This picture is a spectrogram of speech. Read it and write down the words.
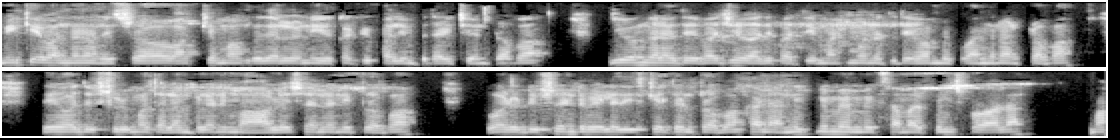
మీకే వందనాలు ఇష్టా వాక్యం మా హృదయాల్లో నీరు కట్టి ఫలింపు దయచేయండి ప్రభా. జీవంగల దేవ జీవాధిపతి మహిమోన్నత దేవ మీకు వందనాలు ప్రభా. దేవా దుష్టుడు మా తలంపులని మా ఆలోచనలని ప్రభా. వాడు డిఫరెంట్ వేలో తీసుకెళ్తుంది ప్రభా కానీ అన్నిటినీ మేము మీకు సమర్పించుకోవాలా? మా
